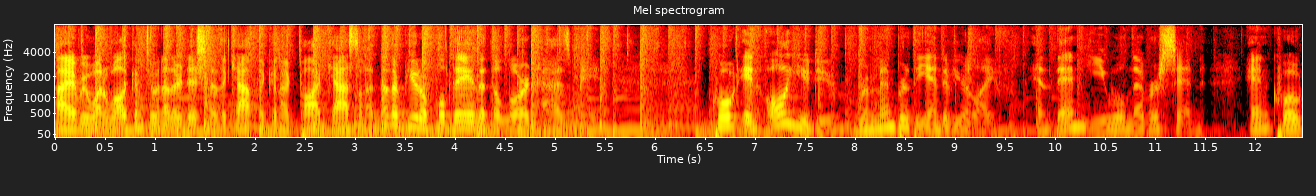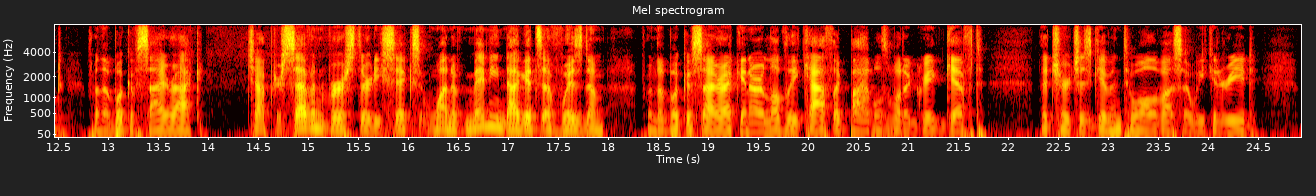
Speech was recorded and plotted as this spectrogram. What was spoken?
Hi, everyone. Welcome to another edition of the Catholic Canuck podcast on another beautiful day that the Lord has made. Quote, In all you do, remember the end of your life, and then you will never sin. End quote from the book of Sirach, chapter 7, verse 36, one of many nuggets of wisdom from the book of Sirach in our lovely Catholic Bibles. What a great gift the church has given to all of us that we could read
